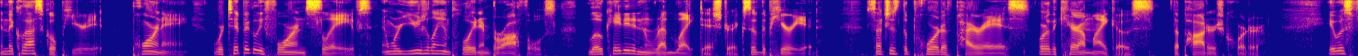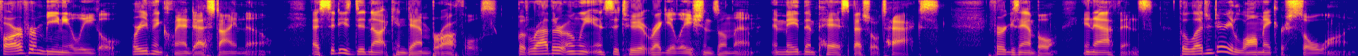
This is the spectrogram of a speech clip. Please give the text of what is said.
In the classical period, porne were typically foreign slaves and were usually employed in brothels located in red light districts of the period, such as the port of Piraeus or the Kerameikos, the potter's quarter. It was far from being illegal, or even clandestine, though, as cities did not condemn brothels, but rather only instituted regulations on them and made them pay a special tax. For example, in Athens, the legendary lawmaker Solon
